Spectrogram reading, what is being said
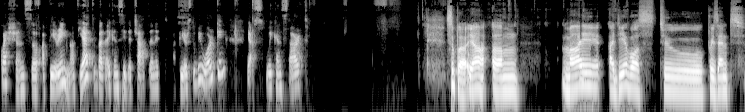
questions so appearing not yet but i can see the chat and it appears to be working, yes, we can start. Super. Yeah. Um, my idea was to present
